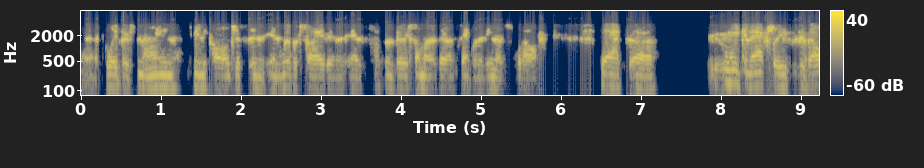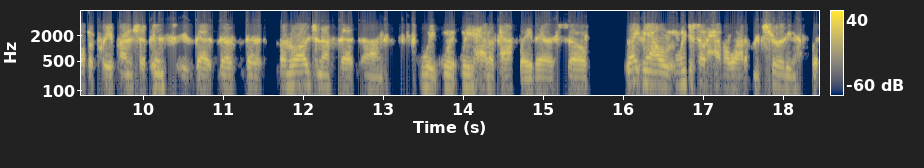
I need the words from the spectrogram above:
I believe there's nine community colleges in, in Riverside and, and, something very similar there in San Bernardino as well. That uh, we can actually develop a pre-apprenticeship in, that they're, they're, large enough that um, we, we, we have a pathway there. So right now we just don't have a lot of maturity with,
